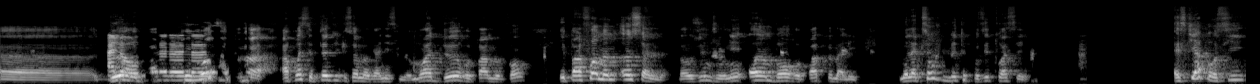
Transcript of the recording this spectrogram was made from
Euh, Alors, après, c'est peut-être une question d'organisme. Moi, deux repas me vont. Et parfois, même un seul. Dans une journée, un bon repas peut m'aller. Mais l'action que je voulais te poser, toi, c'est est-ce qu'il y a pas aussi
